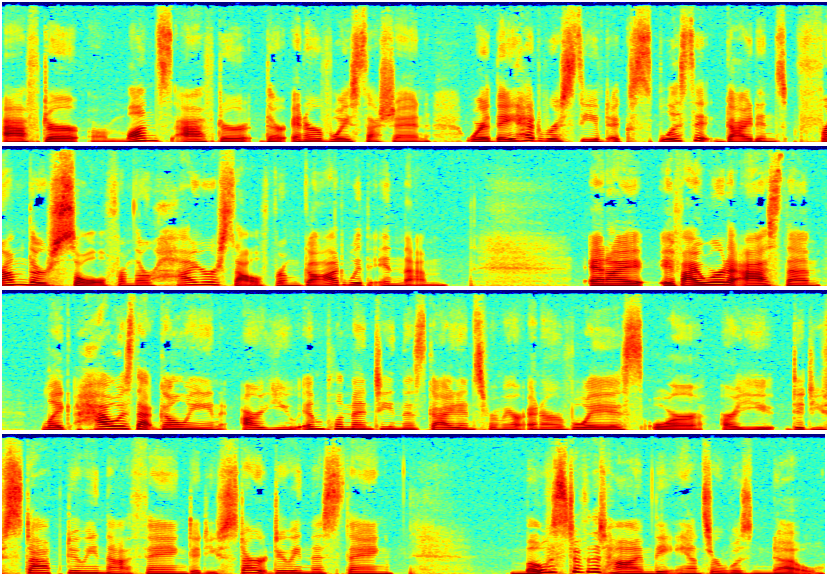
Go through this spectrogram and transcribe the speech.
after or months after their inner voice session, where they had received explicit guidance from their soul, from their higher self, from God within them, and I, if I were to ask them, like how is that going? Are you implementing this guidance from your inner voice or are you did you stop doing that thing? Did you start doing this thing? Most of the time the answer was no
